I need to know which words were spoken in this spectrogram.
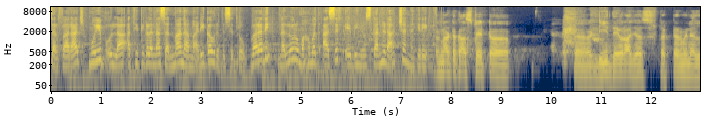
ಸರ್ಫರಾಜ್, ಮುಯಿಬ್ ಉಲ್ಲಾ ಅತಿಥಿಗಳನ್ನ ಸನ್ಮಾನ ಮಾಡಿ ಗೌರವಿಸಿದ್ರು. ವರದಿ, ನಲ್ಲೂರು ಮೊಹಮ್ಮದ್ ಆಸಿಫ್ ಎಬಿ ನ್ಯೂಸ್ ಕನ್ನಡ, ಚನ್ನಗಿರಿ. ಕರ್ನಾಟಕ ಸ್ಟೇಟ್ ಡಿ ದೇವರಾಜಸ್ ಟ್ರಕ್ ಟರ್ಮಿನಲ್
